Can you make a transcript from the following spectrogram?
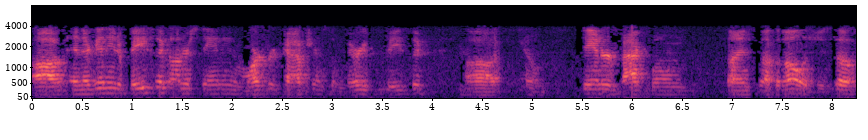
Um, and they're getting a basic understanding of mark-recapture and some very basic, uh, you know, standard backbone science methodology. So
